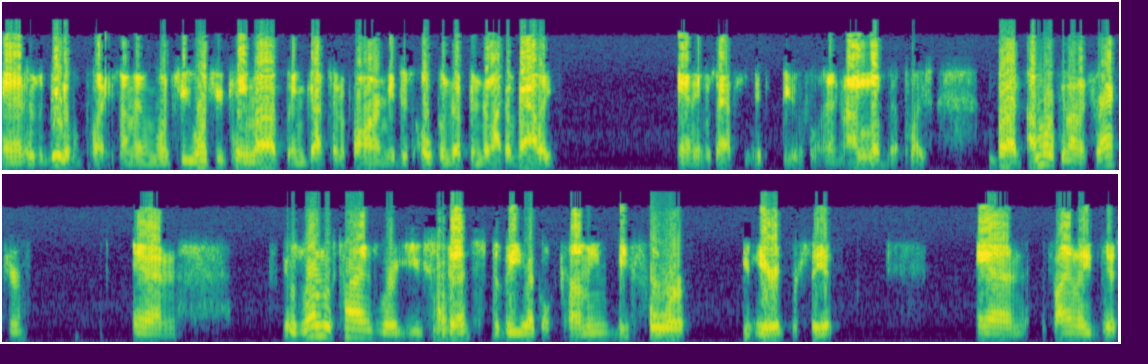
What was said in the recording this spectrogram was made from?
And it was a beautiful place. I mean, once you once you came up and got to the farm, it just opened up into like a valley, and it was absolutely beautiful. And I love that place. But I'm working on a tractor, and it was one of those times where you sense the vehicle coming before you hear it or see it. And finally, this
